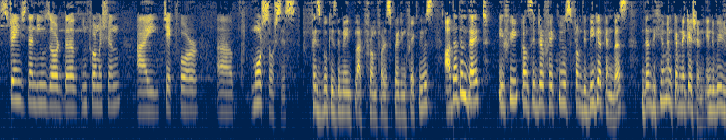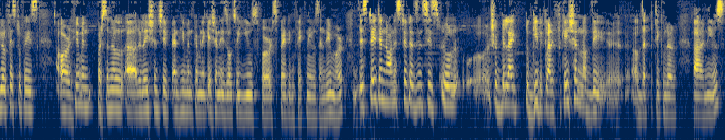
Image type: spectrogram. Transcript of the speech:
strange the news or the information, I check for uh, more sources. Facebook is the main platform for spreading fake news. Other than that, if we consider fake news from the bigger canvas, then the human communication, individual face-to-face or human personal uh, relationship and human communication is also used for spreading fake news and rumor. The state and non-state agencies role uh, should be like to give a clarification of the uh, of that particular uh, news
